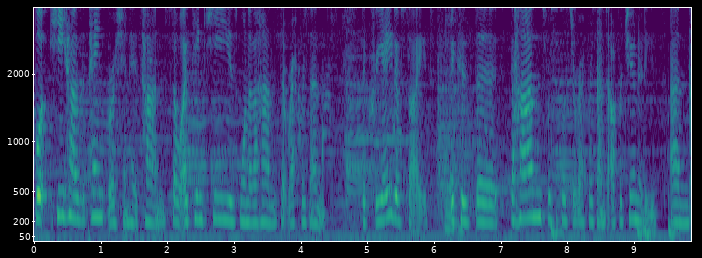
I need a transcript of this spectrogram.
But he has a paintbrush in his hand. So I think he is one of the hands that represents the creative side Yeah. because the the hands were supposed to represent opportunities and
